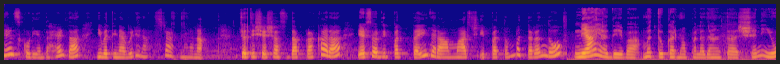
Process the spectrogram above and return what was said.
ತಿಳಿಸ್ಕೊಡಿ ಅಂತ ಹೇಳ್ತಾ ಇವತ್ತಿನ ವಿಡಿಯೋನ ಸ್ಟಾರ್ಟ್ ಮಾಡೋಣ. ಜ್ಯೋತಿಷ್ಯ ಶಾಸ್ತ್ರದ ಪ್ರಕಾರ ಎರಡು ಸಾವಿರದ ಇಪ್ಪತ್ತೈದರ ಮಾರ್ಚ್ ಇಪ್ಪತ್ತೊಂಬತ್ತರಂದು ನ್ಯಾಯದೇವ ಮತ್ತು ಕರ್ಮಫಲದಾತ ಶನಿಯು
